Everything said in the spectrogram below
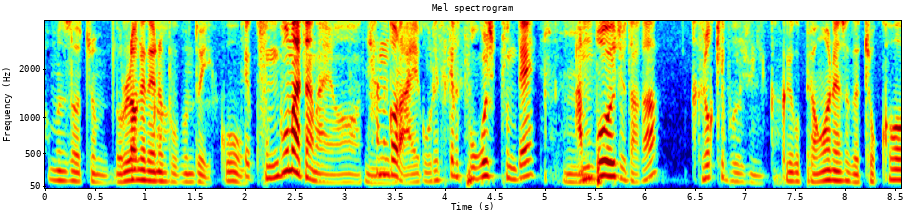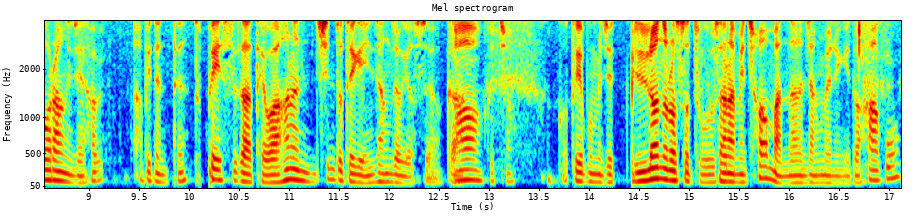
하면서 좀 놀라게 되는 그러니까. 부분도 있고 되게 궁금하잖아요. 탄 음. 걸 알고 그래서 계속 보고 싶은데 음. 안 보여주다가 그렇게 보여주니까. 그리고 병원에서 그 조커랑 이제 하비, 하비덴트 투페이스가 대화하는 신도 되게 인상적이었어요. 그러니까 아, 그렇죠. 어떻게 보면 이제 빌런으로서 두 사람이 처음 만나는 장면이기도 하고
